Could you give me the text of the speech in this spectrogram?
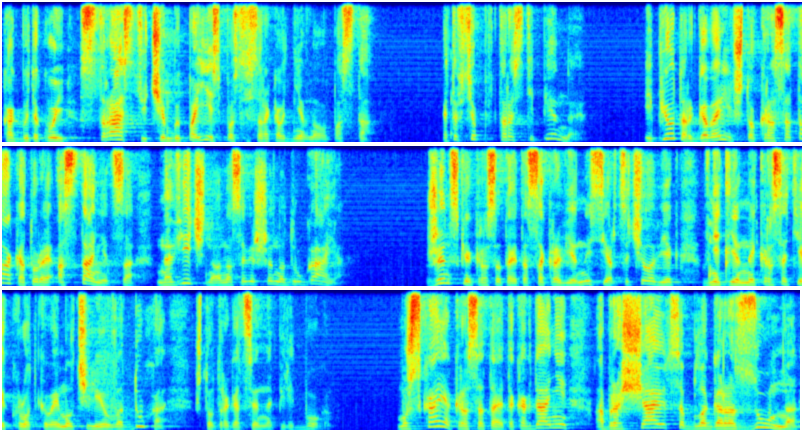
как бы такой страстью, чем бы поесть после 40-дневного поста. Это все второстепенное. И Петр говорит, что красота, которая останется навечно, она совершенно другая. Женская красота – это сокровенный сердце человек в нетленной красоте кроткого и молчаливого духа, что драгоценно перед Богом. Мужская красота – это когда они обращаются благоразумно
